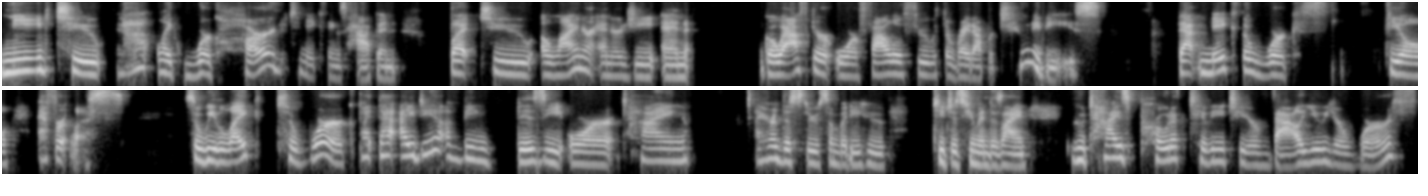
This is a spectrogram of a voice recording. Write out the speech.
need to not like work hard to make things happen but to align our energy and go after or follow through with the right opportunities that make the work feel effortless. So we like to work, but that idea of being busy or tying, I heard this through somebody who teaches human design, who ties productivity to your value, your worth,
